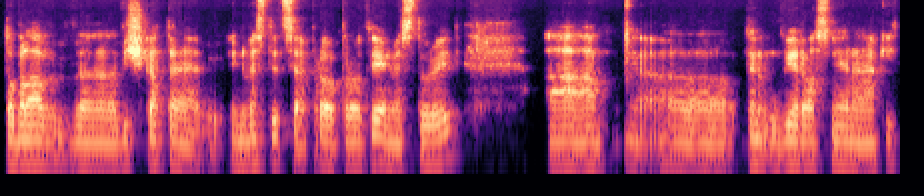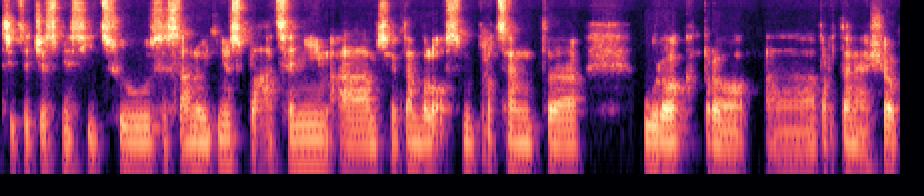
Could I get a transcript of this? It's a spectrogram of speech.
to byla výška té investice pro, pro ty investory a ten úvěr vlastně na nějakých 36 měsíců se stanovitním splácením a myslím, že tam bylo 8% e, úrok pro, pro ten e-shop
